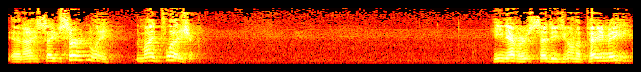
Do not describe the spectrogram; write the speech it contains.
And I say, certainly, my pleasure. He never said he's going to pay me.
